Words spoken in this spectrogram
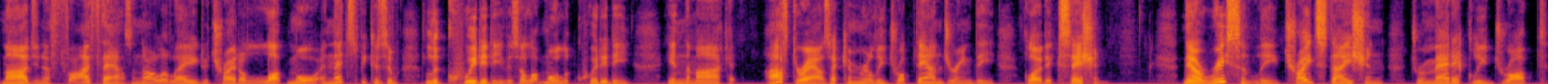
margin of 5,000 they'll allow you to trade a lot more. And that's because of liquidity. There's a lot more liquidity in the market. After hours that can really drop down during the Globex session now recently TradeStation dramatically dropped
